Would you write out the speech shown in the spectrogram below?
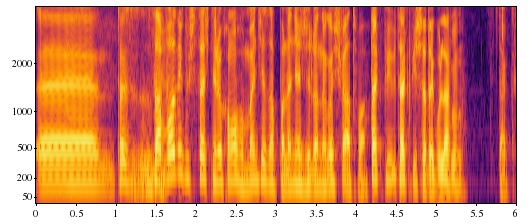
e, to jest Zawodnik musi stać nieruchomo w momencie zapalenia zielonego światła. Tak, tak pisze regulamin. Tak.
